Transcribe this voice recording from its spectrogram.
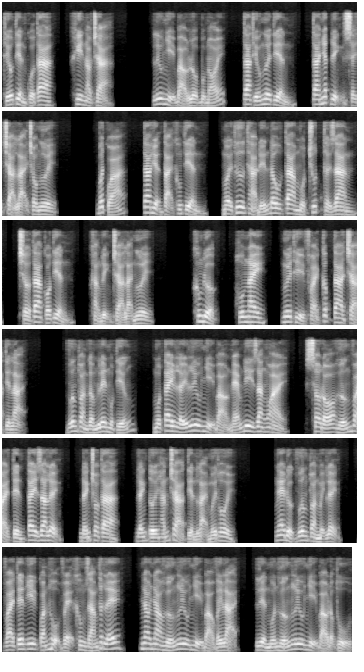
thiếu tiền của ta, khi nào trả? Lưu nhị bảo lộ bụng nói, ta thiếu ngươi tiền, ta nhất định sẽ trả lại cho ngươi. Bất quá, ta hiện tại không tiền, mời thư thả đến đâu ta một chút thời gian, chờ ta có tiền, khẳng định trả lại ngươi. Không được hôm nay, ngươi thì phải cấp ta trả tiền lại. Vương toàn gầm lên một tiếng, một tay lấy lưu nhị bảo ném đi ra ngoài, sau đó hướng vài tên tay ra lệnh, đánh cho ta, đánh tới hắn trả tiền lại mới thôi. Nghe được vương toàn mệnh lệnh, vài tên y quán hộ vệ không dám thất lễ, nhao nhao hướng lưu nhị bảo vây lại, liền muốn hướng lưu nhị bảo động thủ.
